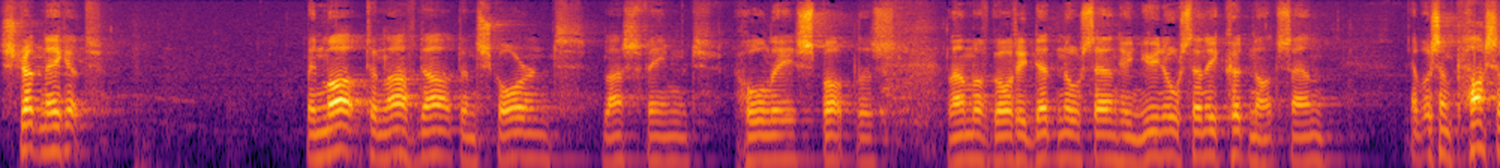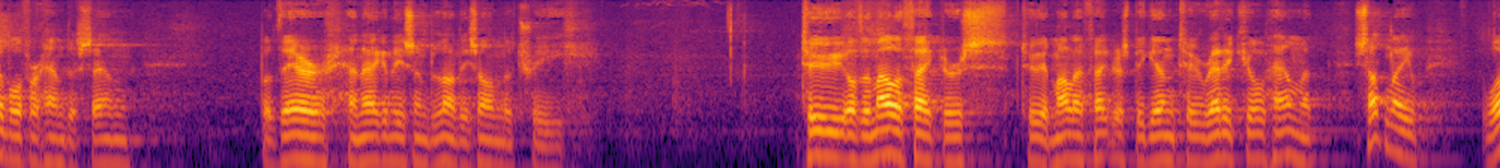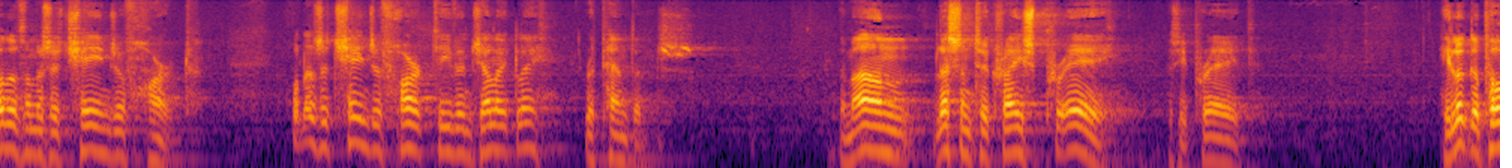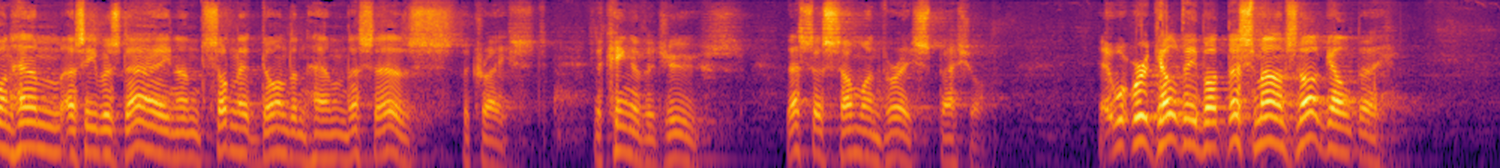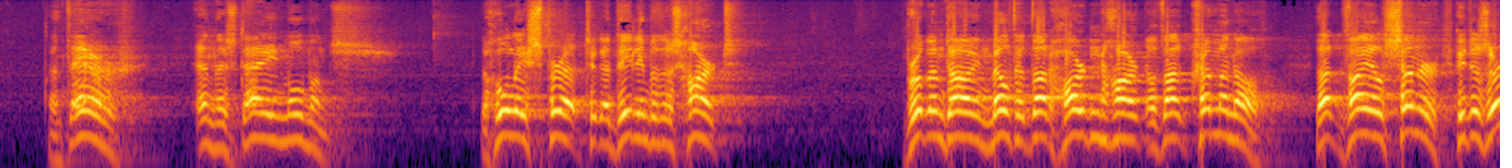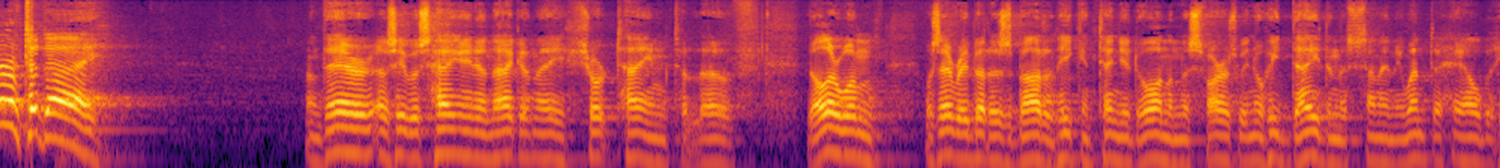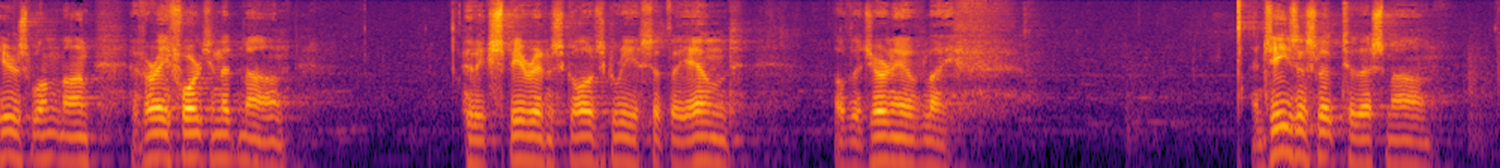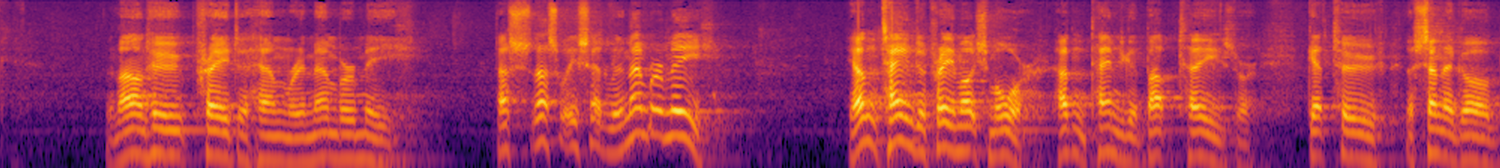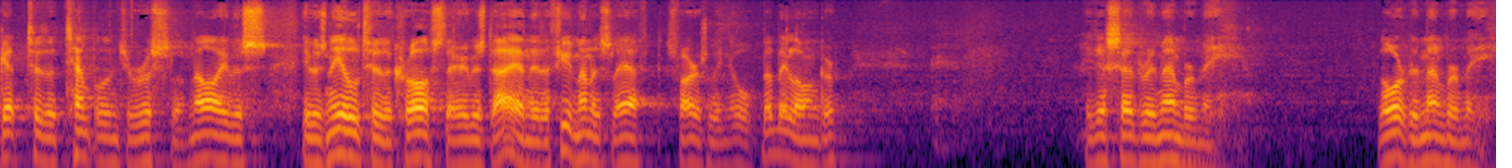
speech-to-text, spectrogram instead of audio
stripped naked, been mocked and laughed at and scorned, blasphemed, holy, spotless, Lamb of God who did no sin, who knew no sin, he could not sin. It was impossible for him to sin. But there, in agonies and blood, he's on the tree. Two of the malefactors, two malefactors begin to ridicule him. And suddenly, one of them is a change of heart. What is a change of heart evangelically? Repentance. The man listened to Christ pray as he prayed. He looked upon him as he was dying, and suddenly it dawned on him this is the Christ, the King of the Jews. This is someone very special. Eh, we're guilty, but this man's not guilty. And there, in his dying moments, the Holy Spirit took a dealing with his heart, broke him down, melted that hardened heart of that criminal, that vile sinner who deserved to die. And there, as he was hanging in agony, short time to live, the other one was every bit as bad, and he continued on. And as far as we know, he died in the sin and he went to hell. But here's one man, a very fortunate man, who experienced God's grace at the end of the journey of life. And Jesus looked to this man, the man who prayed to him, Remember me. That's, that's what he said, Remember me. He hadn't time to pray much more, hadn't time to get baptized or get to the synagogue, get to the temple in Jerusalem. No, he was, he was nailed to the cross there. He was dying. He had a few minutes left, as far as we know, maybe longer. He just said, Remember me. Lord, remember me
